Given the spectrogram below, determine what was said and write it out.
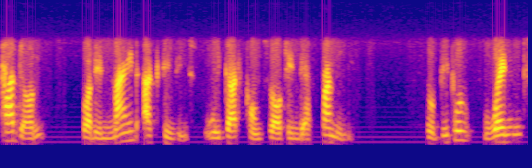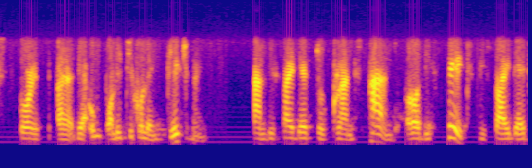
pardon for the nine activists without consulting their family. So people went for uh, their own political engagement and decided to grandstand, or the state decided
